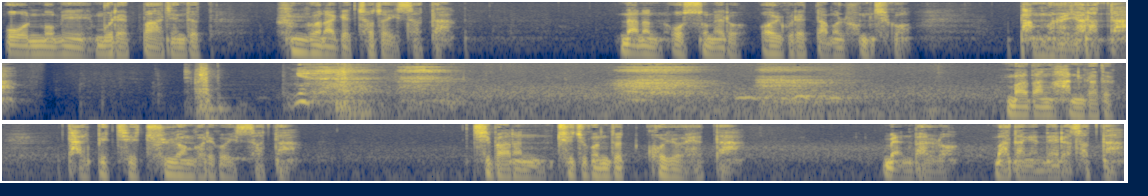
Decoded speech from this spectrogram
온몸이 물에 빠진 듯 흥건하게 젖어 있었다. 나는 옷소매로 얼굴에 땀을 훔치고 방문을 열었다. 마당 한가득 달빛이 출렁거리고 있었다. 집안은 쥐죽은 듯 고요했다. 맨발로 마당에 내려섰다.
